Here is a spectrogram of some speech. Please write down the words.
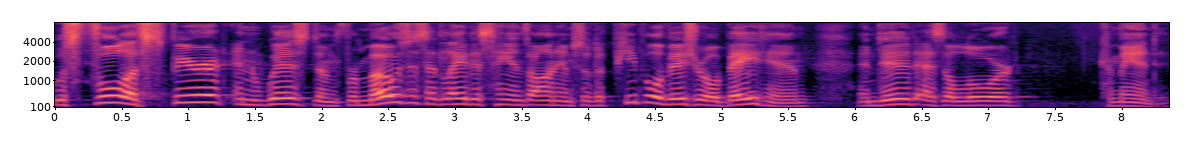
was full of spirit and wisdom, for Moses had laid his hands on him. So the people of Israel obeyed him and did as the Lord commanded.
